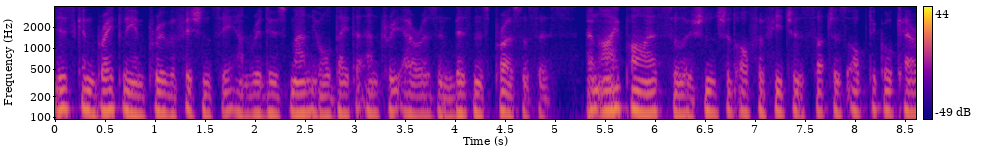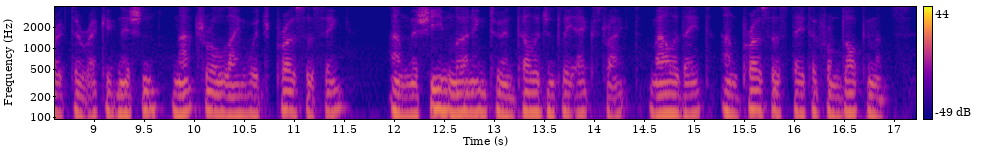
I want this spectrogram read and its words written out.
This can greatly improve efficiency and reduce manual data entry errors in business processes. An iPaaS solution should offer features such as optical character recognition, natural language processing, and machine learning to intelligently extract, validate, and process data from documents.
